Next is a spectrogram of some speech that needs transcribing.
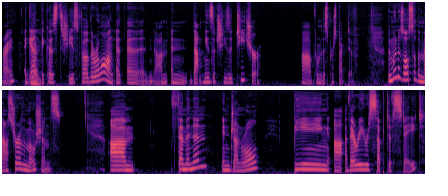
Right? Again, Yeah. because she's further along, and, and, um, and that means that she's a teacher uh, from this perspective. The moon is also the master of emotions. Um, feminine in general, being uh, a very receptive state,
